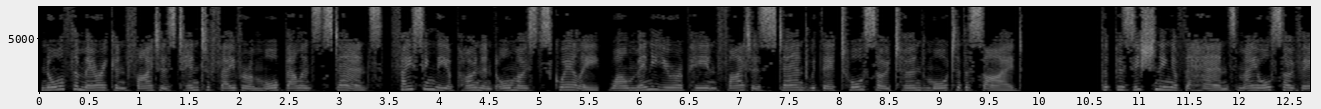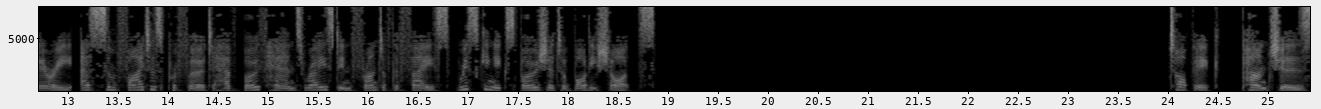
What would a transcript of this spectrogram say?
North American fighters tend to favor a more balanced stance, facing the opponent almost squarely, while many European fighters stand with their torso turned more to the side. The positioning of the hands may also vary, as some fighters prefer to have both hands raised in front of the face, risking exposure to body shots. Topic: Punches.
